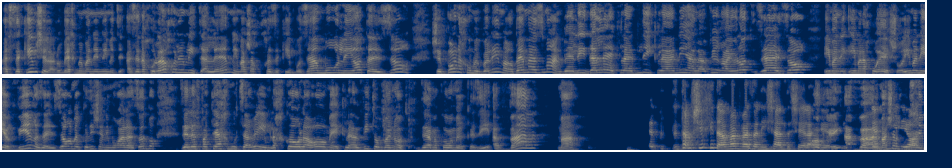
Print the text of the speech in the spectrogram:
בעסקים שלנו ואיך ממננים את זה. אז אנחנו לא יכולים להתעלם ממה שאנחנו חזקים בו, זה אמור להיות האזור שבו אנחנו מבלים הרבה מהזמן, בלהידלק, להדליק, להניע, להעביר רעיונות, זה האזור אם, אני, אם אנחנו אש, או אם אני אוויר, אז האזור המרכזי שאני אמורה לעשות בו זה לפתח מוצרים, לחקור לעומק, להביא תובנות, זה המקום המרכזי, אבל מה? תמשיכי את האבל ואז אני אשאל את השאלה אוקיי, שיש אבל מה שאנחנו צריכים...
